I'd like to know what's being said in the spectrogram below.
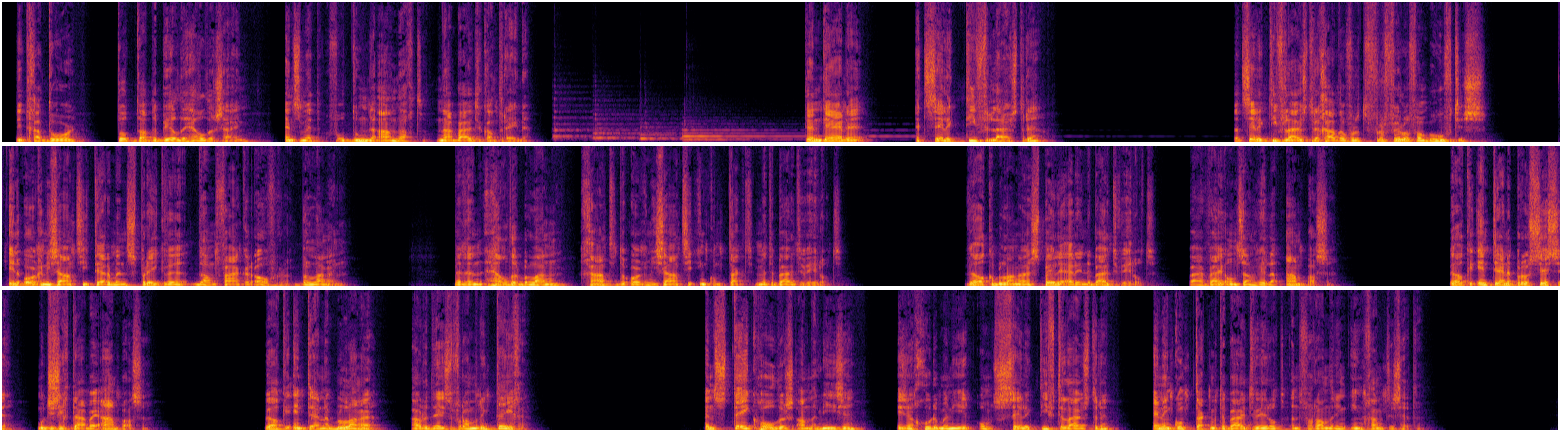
Dit gaat door totdat de beelden helder zijn en ze met voldoende aandacht naar buiten kan treden. Ten derde, het selectief luisteren. Dat selectief luisteren gaat over het vervullen van behoeftes. In organisatietermen spreken we dan vaker over belangen. Met een helder belang gaat de organisatie in contact met de buitenwereld. Welke belangen spelen er in de buitenwereld, waar wij ons aan willen aanpassen? Welke interne processen moeten zich daarbij aanpassen? Welke interne belangen houden deze verandering tegen? Een stakeholdersanalyse is een goede manier om selectief te luisteren en in contact met de buitenwereld een verandering in gang te zetten.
